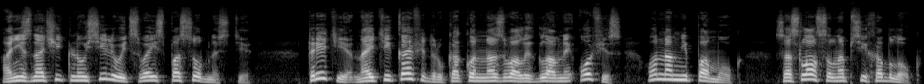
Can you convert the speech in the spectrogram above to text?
они значительно усиливают свои способности. Третье, найти кафедру, как он назвал их главный офис, он нам не помог. Сослался на психоблок.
